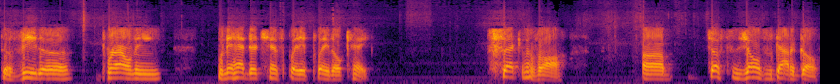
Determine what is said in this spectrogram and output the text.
DeVito, Browning, when they had their chance to play, they played okay. Second of all, uh, Justin Jones has got to go.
